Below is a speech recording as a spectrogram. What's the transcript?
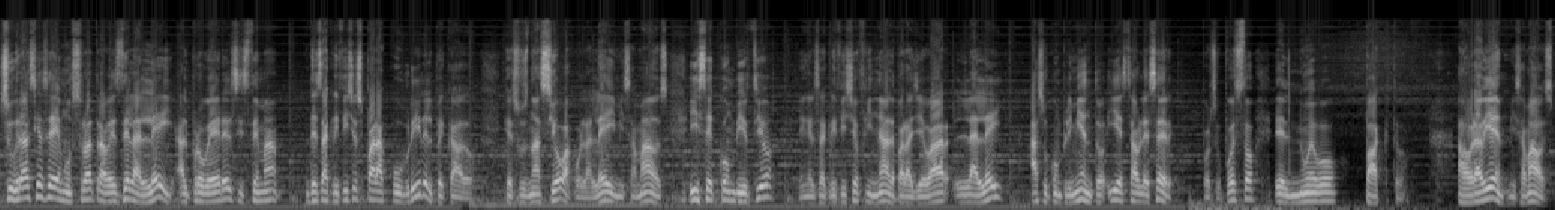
Su gracia se demostró a través de la ley al proveer el sistema de sacrificios para cubrir el pecado. Jesús nació bajo la ley, mis amados, y se convirtió en el sacrificio final para llevar la ley a su cumplimiento y establecer por supuesto, el nuevo pacto. Ahora bien, mis amados,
